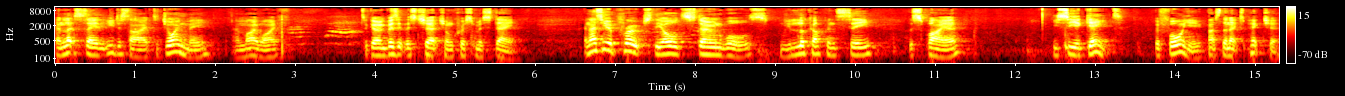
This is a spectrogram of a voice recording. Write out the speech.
and let's say that you decide to join me and my wife to go and visit this church on Christmas Day. And as you approach the old stone walls, you look up and see the spire, you see a gate before you. That's the next picture.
